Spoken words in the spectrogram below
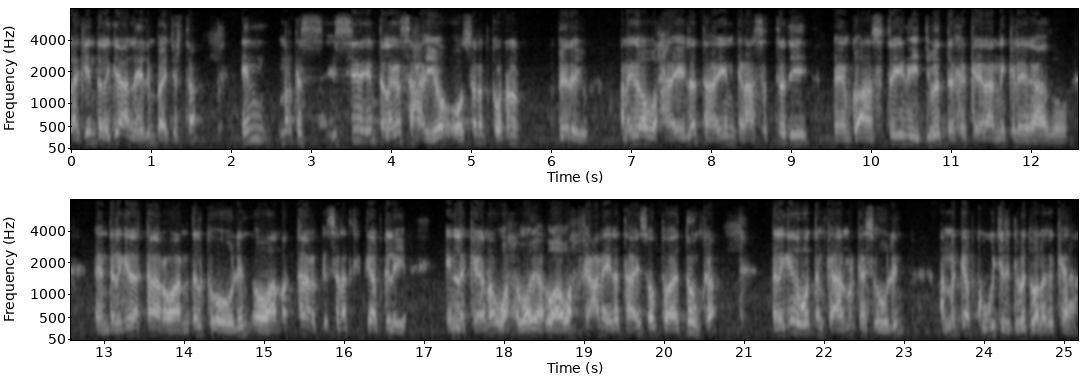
Laakiin dalagyo aan la helin baa jirta. In marka si inta laga saxayo oo sanadka o dhan beerayo aniga waxay la tahay in ganacsatadii go'aansatay inay dibadda ka keenaan ninka la yidhaahdo dalagyada qaar oo aan dalka oolin oo ama qaar sanadka gaabgelaya in la keeno waa wax fiican ay la tahay sababtoo adduunka dalagyada waddanka aan markaas oolin ama gaabka ugu jira dibadda waa laga keenaa.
